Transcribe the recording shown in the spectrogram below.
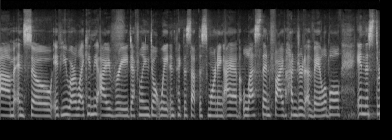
Um, and so if you are liking the ivory, definitely don't wait and pick this up this morning. I have less than 500 available in this three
